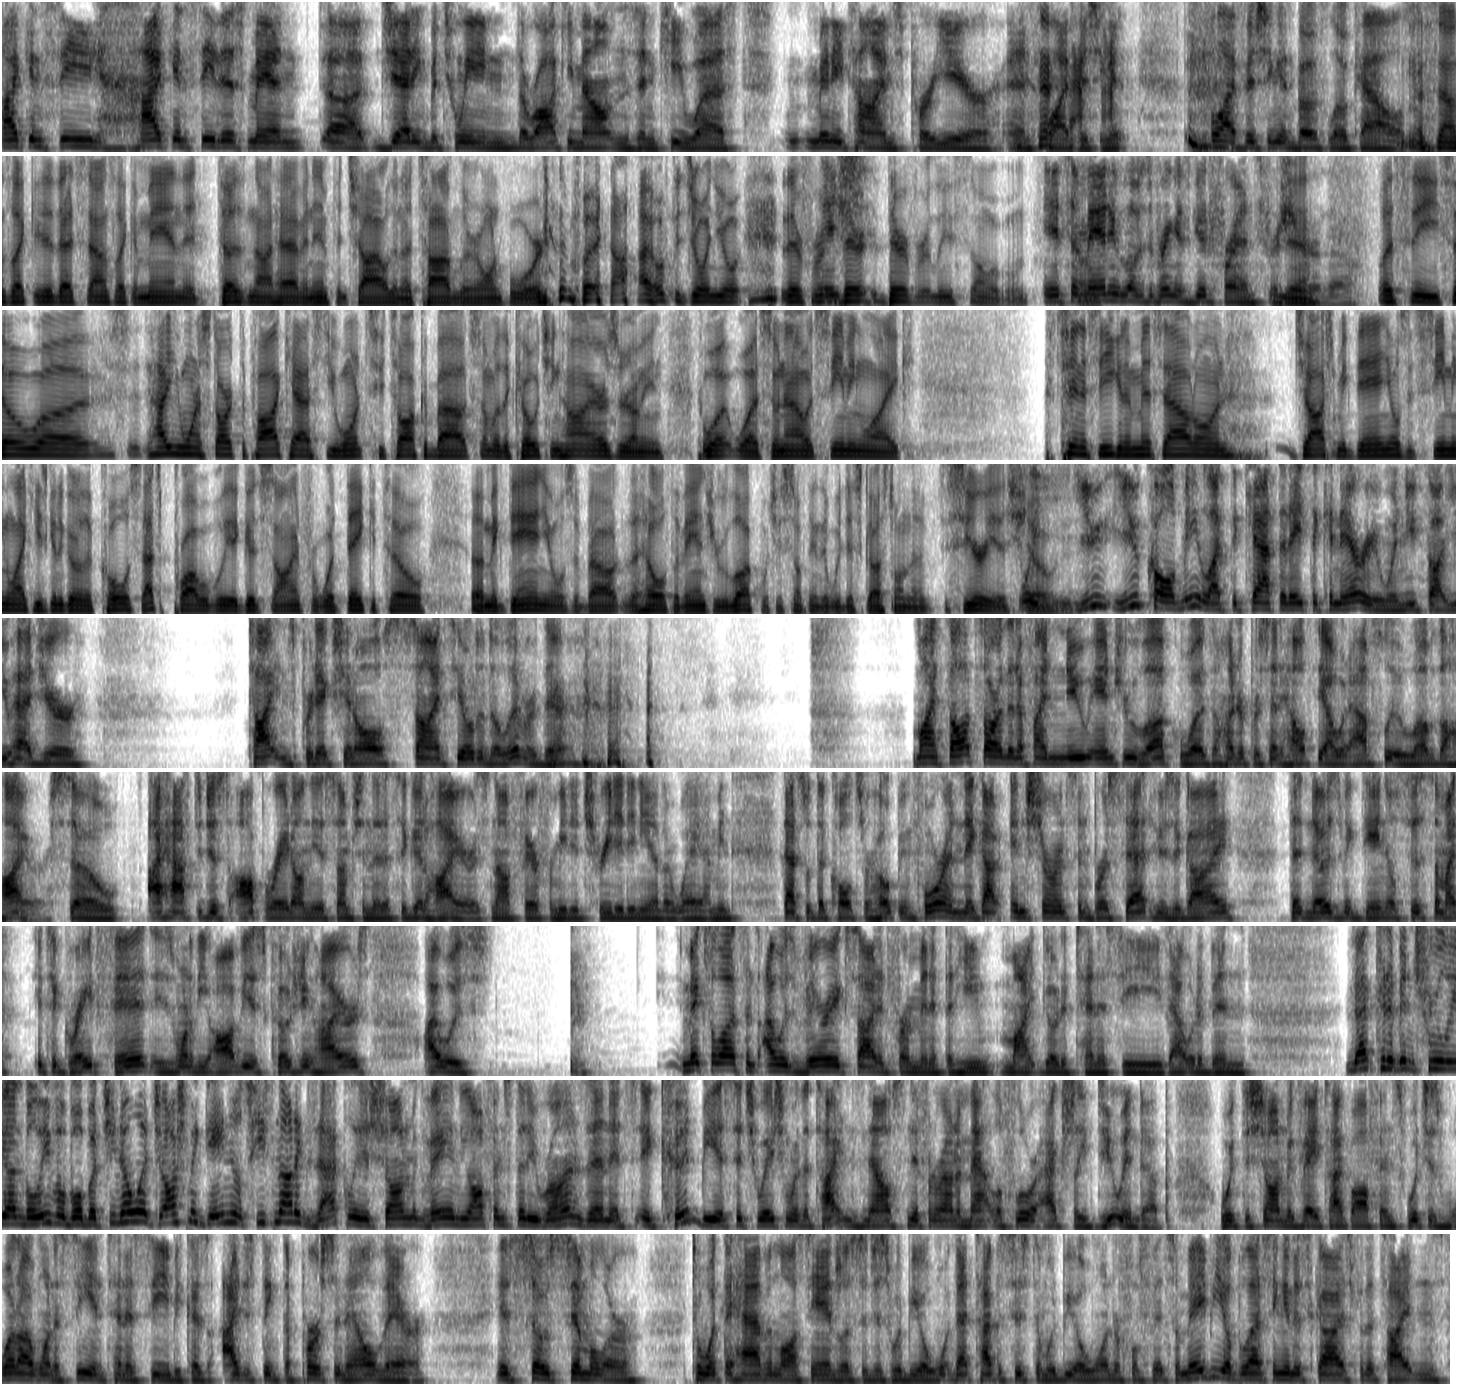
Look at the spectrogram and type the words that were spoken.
I can see I can see this man uh, jetting between the Rocky Mountains and Key West many times per year and fly fishing it fly fishing in both locales. that sounds like that sounds like a man that does not have an infant child and a toddler on board. but I hope to join you there for there, there for at least some of them. It's a man who loves to bring his good friends for Yeah. sure, though. Let's see. So, uh, how do you want to start the podcast? Do you want to talk about some of the coaching hires, or I mean, what was? So now it's seeming like Tennessee going to miss out on Josh McDaniels? It's seeming like he's going to go to the Colts. That's probably a good sign for what they could tell uh, McDaniels about the health of Andrew Luck, which is something that we discussed on the Sirius show. Well, you you called me like the cat that ate the canary when you thought you had your Titans prediction all signed, sealed, and delivered there. My thoughts are that if I knew Andrew Luck was 100% healthy, I would absolutely love the hire. So I have to just operate on the assumption that it's a good hire. It's not fair for me to treat it any other way. I mean, that's what the Colts are hoping for, and they got insurance in Brissett, who's a guy that knows McDaniel's system. I, it's a great fit. He's one of the obvious coaching hires. I was. It makes a lot of sense. I was very excited for a minute that he might go to Tennessee. That would have been that could have been truly unbelievable. But you know what? Josh McDaniels, he's not exactly a Sean McVay in the offense that he runs, and it's it could be a situation where the Titans now sniffing around a Matt LaFleur actually do end up with the Sean McVay type offense, which is what I want to see in Tennessee because I just think the personnel there is so similar to what they have in Los Angeles. It just would be a that type of system would be a wonderful fit. So maybe a blessing in disguise for the Titans.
